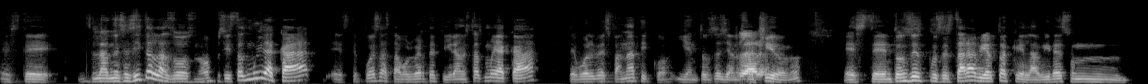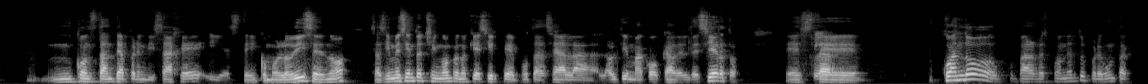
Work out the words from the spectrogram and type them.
este, las necesitas las dos, ¿no? Pues si estás muy de acá, este, puedes hasta volverte tirano. Estás muy acá, te vuelves fanático y entonces ya no está chido, ¿no? Este, entonces, pues estar abierto a que la vida es un, constante aprendizaje y este, y como lo dices, ¿no? O sea, sí me siento chingón, pero no quiere decir que puta sea la, última coca del desierto. Este, ¿cuándo, para responder tu pregunta,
